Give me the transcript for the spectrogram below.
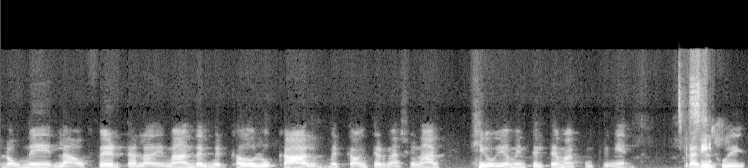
la, oferta, la demanda, el mercado local, mercado internacional y obviamente el tema de cumplimiento. Gracias, Judith.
